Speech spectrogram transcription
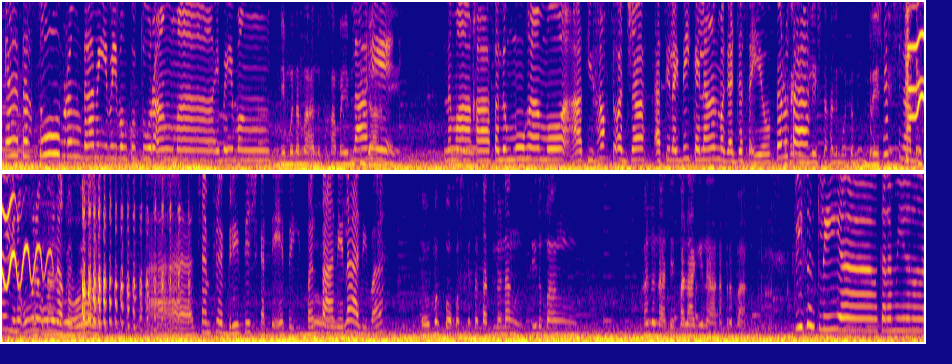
Kaya tal sobrang daming iba-ibang kultura ang ma, iba-ibang Hindi mo na maano sa kamay mo. Lahi. dami. na makasalumuha mo at you have to adjust at sila di kailangan mag-adjust sa iyo. Pero sa English, nakalimutan mo yung British. Siyempre, sinabi ko, yun ang unang-una ko. Ah, Siyempre, British kasi ito yung bansa Oo. nila, di ba? So mag-focus ka sa tatlo lang. Sino bang ano natin palagi nakakatrabaho? Recently, ah, karamihan ng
